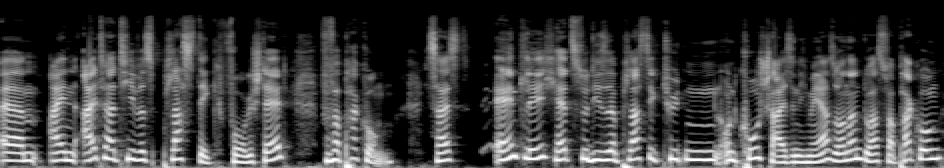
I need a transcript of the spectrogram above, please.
ähm, ein alternatives Plastik vorgestellt für Verpackungen. Das heißt, endlich hättest du diese Plastiktüten und Co-Scheiße nicht mehr, sondern du hast Verpackungen,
